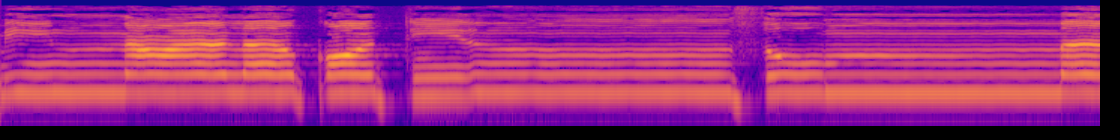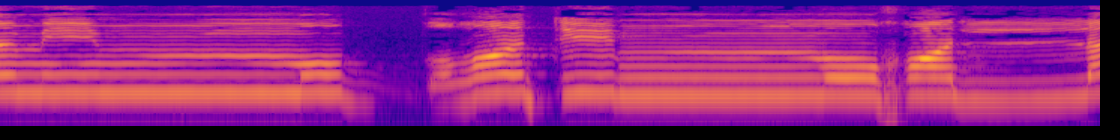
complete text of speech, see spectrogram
من علقة ثم من مضغة مخلقة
